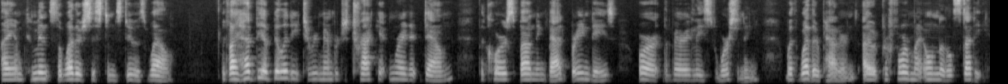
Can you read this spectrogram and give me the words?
I am convinced the weather systems do as well. If I had the ability to remember to track it and write it down, the corresponding bad brain days, or at the very least worsening, with weather patterns, I would perform my own little study.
